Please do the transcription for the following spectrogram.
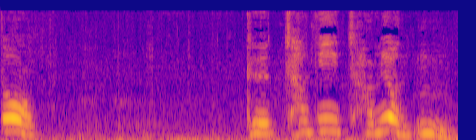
또, 그, 자기 자면, 음.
